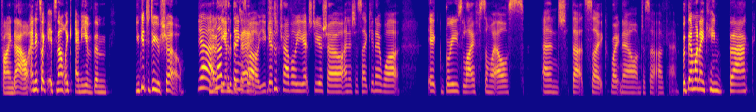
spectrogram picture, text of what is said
find out. And it's like, it's not like any of them, you get to do your show. Yeah, know, and at the that's the the thing as well. You get to travel, you get to do your show, and it's just like, you know what? It breathes life somewhere else. And that's like right now, I'm just like, okay. But then when I came back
